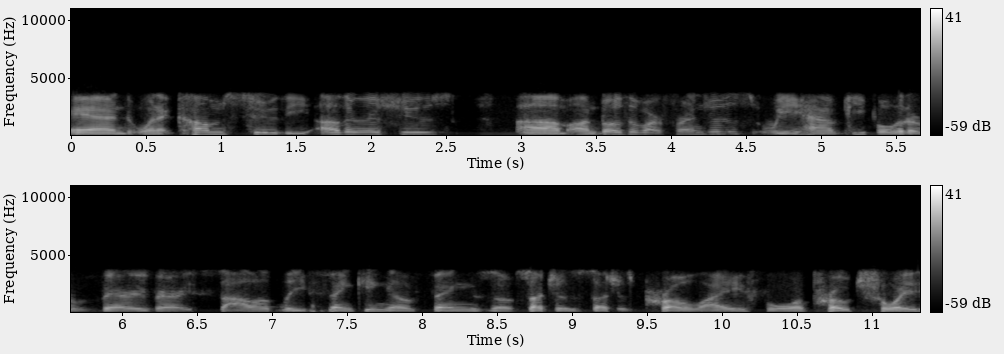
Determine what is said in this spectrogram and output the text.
And when it comes to the other issues, um, on both of our fringes, we have people that are very, very solidly thinking of things of such as such as pro-life or pro-choice,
